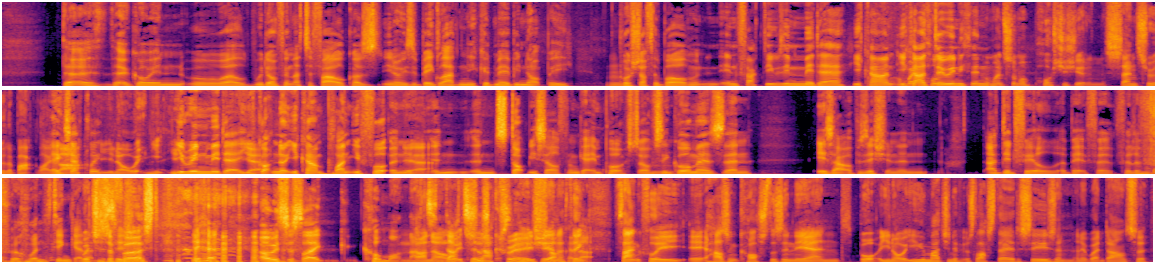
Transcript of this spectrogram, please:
That are, that are going, oh, well, we don't think that's a foul because, you know, he's a big lad and he could maybe not be pushed off the ball. In fact, he was in midair. You can't, you can't pu- do anything. And when someone pushes you in the centre of the back like Exactly. that, you know, it, you- you're in midair. yeah. You've got no. You can't plant your foot and Yeah. and, and stop yourself from getting pushed. So Mm. obviously Gomez then is out of position, and I did feel a bit for, for Liverpool when they didn't get which that is a first. yeah, I was just like, come on, that's, I know that's it's an just crazy, and I think that. thankfully it hasn't cost us in the end. But you know, you imagine if it was last day Mm. of the season and it went down to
